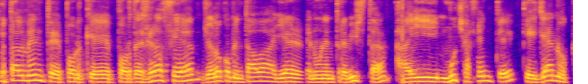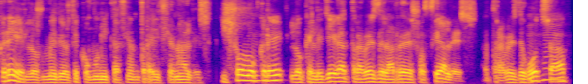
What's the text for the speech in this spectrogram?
Totalmente, porque por desgracia, yo lo comentaba ayer en una entrevista, hay mucha gente que ya no cree en los medios de comunicación tradicionales y solo cree lo que le llega a través de las redes sociales, a través de WhatsApp,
